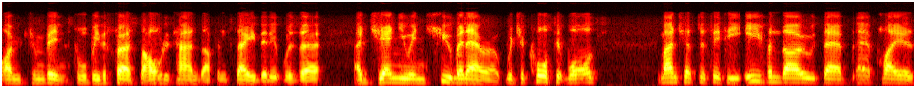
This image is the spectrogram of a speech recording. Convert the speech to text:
I'm convinced, will be the first to hold his hands up and say that it was a, a genuine human error, which of course it was. Manchester City, even though their, their players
